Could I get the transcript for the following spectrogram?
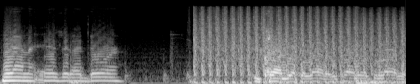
He on the edge of that door. He climbed up a ladder. He climbed up a ladder.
